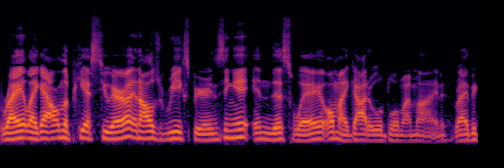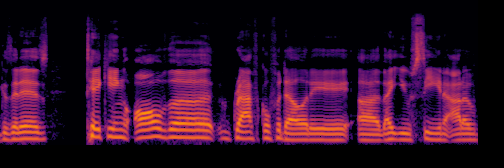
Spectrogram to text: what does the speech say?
right? Like out on the PS2 era, and I was re-experiencing it in this way. Oh my god, it would blow my mind, right? Because it is taking all the graphical fidelity uh, that you've seen out of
